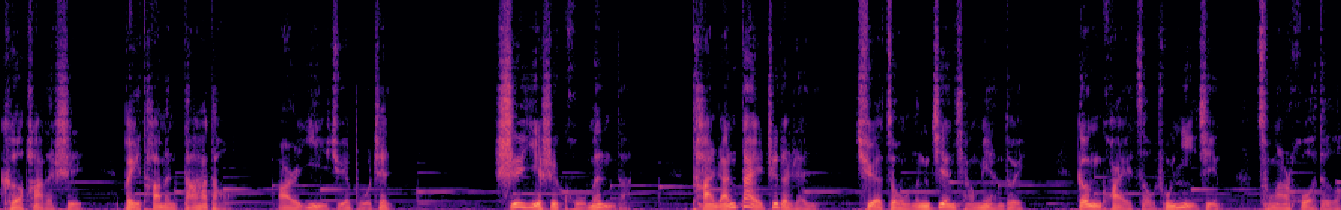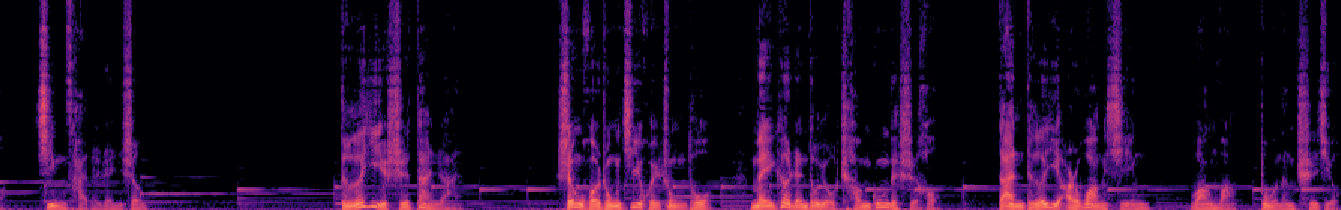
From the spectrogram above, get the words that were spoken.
可怕的是被他们打倒而一蹶不振。失意是苦闷的，坦然待之的人却总能坚强面对，更快走出逆境，从而获得精彩的人生。得意时淡然，生活中机会众多，每个人都有成功的时候。但得意而忘形，往往不能持久。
